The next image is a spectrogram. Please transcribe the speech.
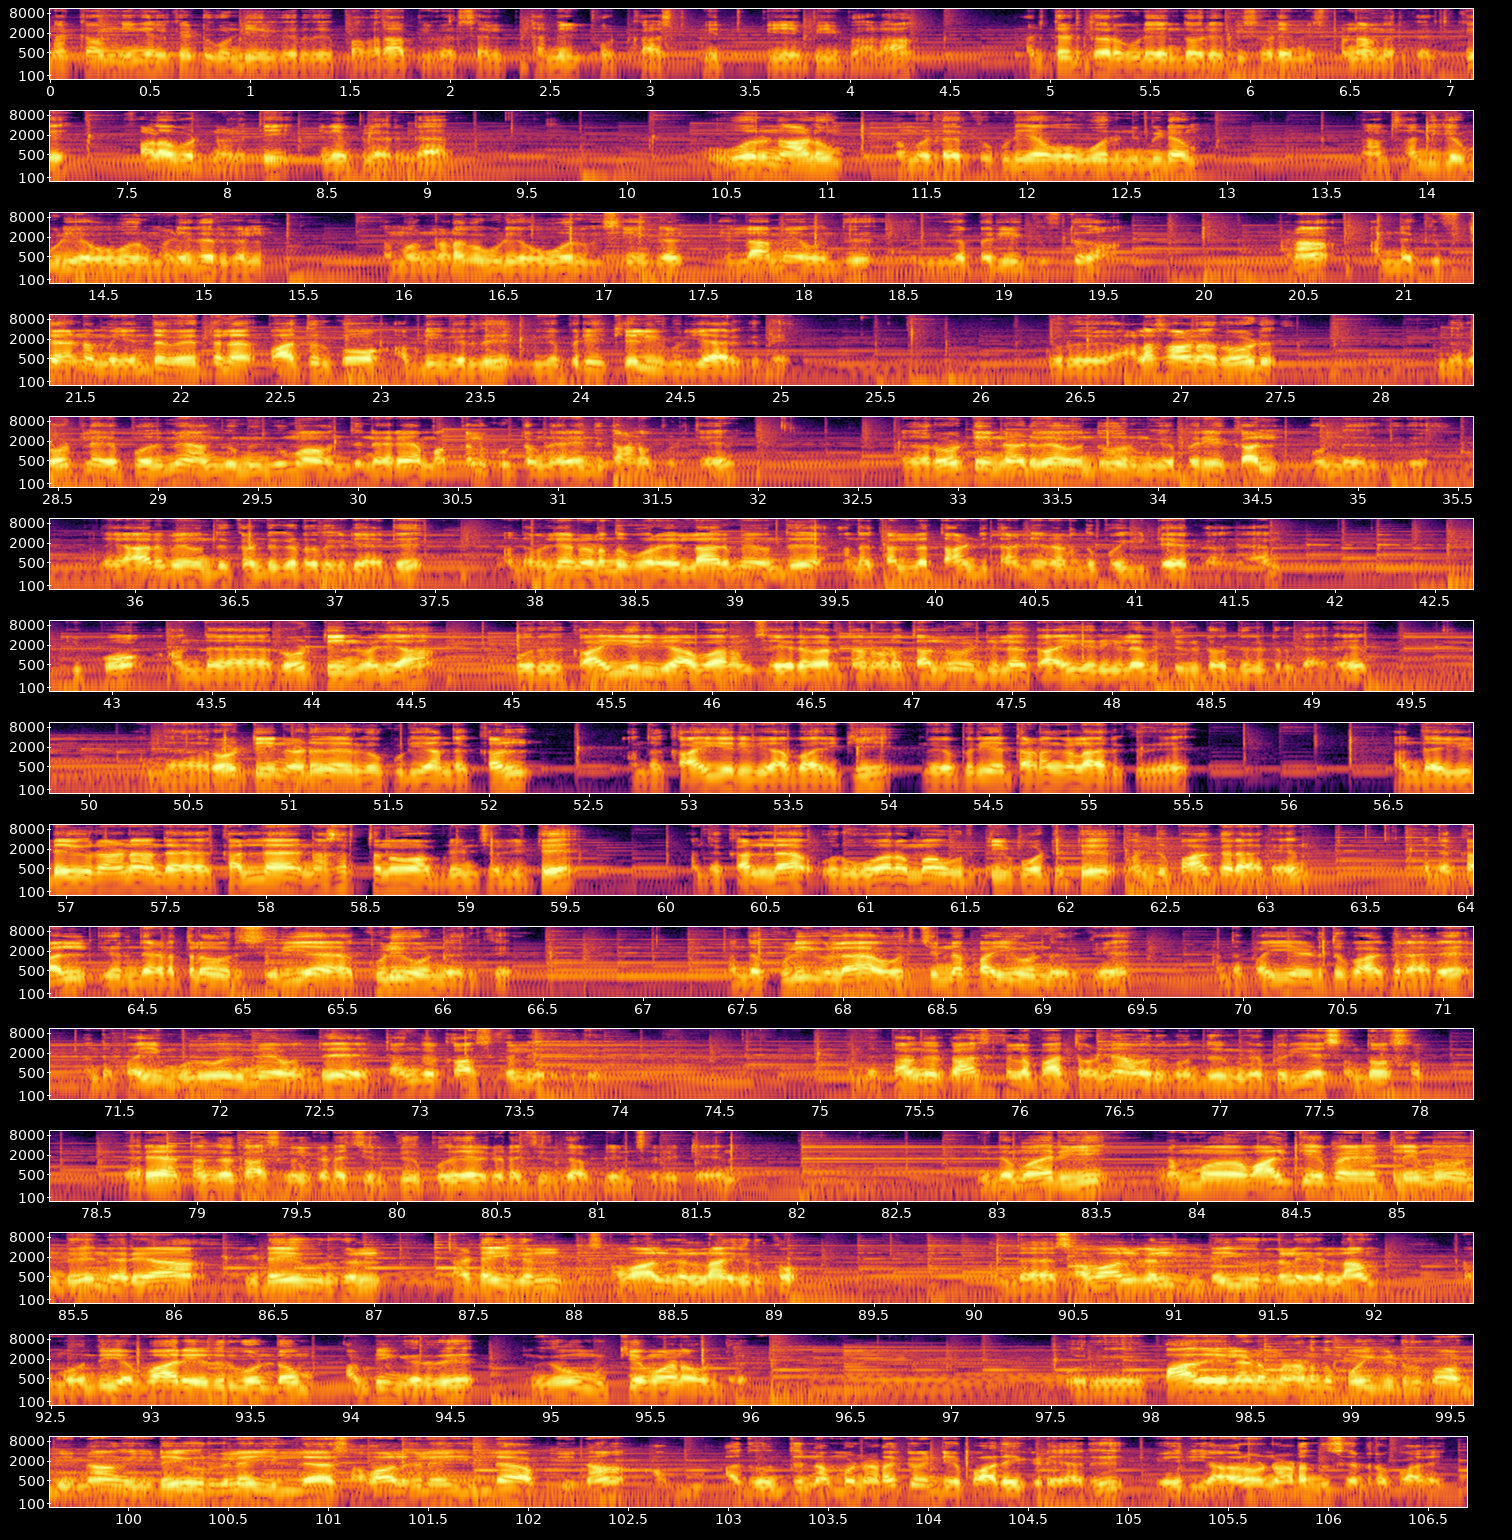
வணக்கம். நீங்கள் கேட்டுக்கொண்டிருக்கிறது power of your self Tamil podcast with PAP Bala அடுத்தடுத்து வரக்கூடிய எந்த ஒரு எபிசோடையும் மிஸ் பண்ணாமல் இருக்கிறதுக்கு ஃபாலோ பட் நடத்தி இணைப்பில் இருங்க. ஒவ்வொரு நாளும் நம்மகிட்ட இருக்கக்கூடிய ஒவ்வொரு நிமிடம் நாம் சந்திக்கக்கூடிய ஒவ்வொரு மனிதர்கள் நமக்கு நடக்கக்கூடிய ஒவ்வொரு விஷயங்கள் எல்லாமே வந்து ஒரு மிகப்பெரிய கிஃப்ட்டு தான். ஆனால் அந்த கிஃப்ட்டை நம்ம எந்த விதத்தில் பார்த்துருக்கோம் அப்படிங்கிறது மிகப்பெரிய கேள்விக்குறியாக இருக்குது. ஒரு அழகான ரோடு அந்த ரோட்டில் எப்போதுமே அங்கும் இங்குமா வந்து நிறையா மக்கள் கூட்டம் நிறைந்து காணப்படுது. அந்த ரோட்டின் நடுவே வந்து ஒரு மிகப்பெரிய கல் ஒன்று இருக்குது. அதை யாருமே வந்து கண்டுக்கிடுறது கிடையாது. அந்த வழியாக நடந்து போகிற எல்லாருமே வந்து அந்த கல்லை தாண்டி தாண்டி நடந்து போய்கிட்டே இருக்காங்க. இப்போ அந்த ரோட்டின் வழியாக ஒரு காய்கறி வியாபாரம் செய்கிறவர் தன்னோட தள்ளுவண்டியில் காய்கறிகளை விற்றுக்கிட்டு வந்துக்கிட்டு இருக்காரு. அந்த ரோட்டின் நடுவே இருக்கக்கூடிய அந்த கல் அந்த காய்கறி வியாபாரிக்கு மிகப்பெரிய தடங்கலாக இருக்குது. அந்த இடையூறான அந்த கல்லை நகர்த்தணும் அப்படின்னு சொல்லிட்டு அந்த கல்லை ஒரு ஓரமாக உருட்டி போட்டுட்டு வந்து பார்க்குறாரு அந்த கல் இருந்த இடத்துல ஒரு சிறிய குழி ஒன்று இருக்குது அந்த குழிக்குள்ளே ஒரு சின்ன பை ஒன்று இருக்குது அந்த பையை எடுத்து பார்க்குறாரு அந்த பை முழுவதுமே வந்து தங்க காசுகள் இருக்குது. அந்த தங்க காசுகளை பார்த்த உடனே அவருக்கு வந்து மிகப்பெரிய சந்தோஷம். நிறையா தங்க காசுகள் கிடச்சிருக்கு புதையல் கிடச்சிருக்கு அப்படின்னு சொல்லிட்டு. இந்த மாதிரி நம்ம வாழ்க்கை பயணத்துலேயுமே வந்து நிறையா இடையூறுகள் தடைகள் சவால்கள்லாம் இருக்கும். அந்த சவால்கள் இடையூறுகளை எல்லாம் நம்ம வந்து எவ்வாறு எதிர்கொண்டோம் அப்படிங்கிறது மிகவும் முக்கியமான ஒன்று. ஒரு பாதையில் நம்ம நடந்து போய்கிட்டு இருக்கோம் அப்படின்னா அங்கே இடையூறுகளே இல்லை சவால்களே இல்லை அப்படின்னா அம்- அது வந்து நம்ம நடக்க வேண்டிய பாதை கிடையாது. வேறு யாரோ நடந்து சென்ற பாதை.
